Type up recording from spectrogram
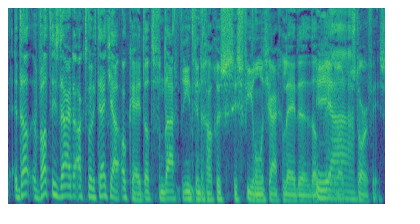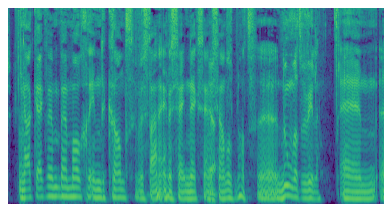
dat, wat is daar de actualiteit? Ja, oké, okay, dat vandaag 23 augustus is 400 jaar geleden dat ja. gestorven is. Nou kijk, wij, wij, mogen in de krant, we staan NRC Next, NRC ja. Handelsblad, uh, doen wat we willen. En uh,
